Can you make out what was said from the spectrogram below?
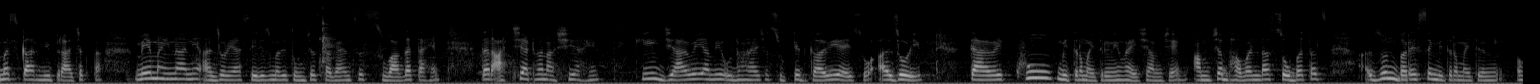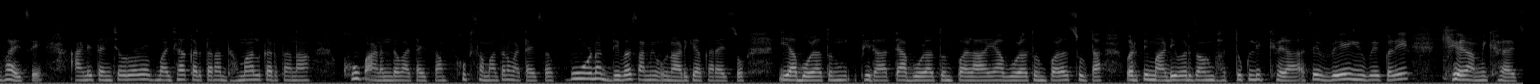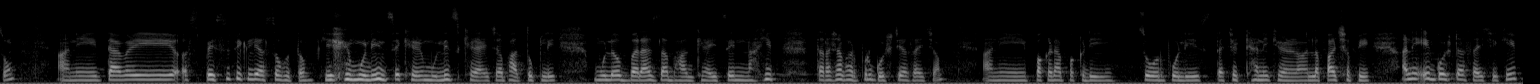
नमस्कार मी प्राजक्ता. मे महिना आणि आजोळ या सिरीजमध्ये तुमच्या सगळ्यांचं स्वागत आहे. तर आजची आठवण अशी आहे की ज्यावेळी आम्ही उन्हाळ्याच्या सुट्टीत गावी यायचो आजोळी त्यावेळी खूप मित्रमैत्रिणी व्हायचे आमचे. आमच्या भावंडासोबतच अजून बरेचसे मित्रमैत्रिणी व्हायचे. आणि त्यांच्याबरोबर मजा करताना धमाल करताना खूप आनंद वाटायचा खूप समाधान वाटायचं. पूर्ण दिवस आम्ही उन्हाडक्या करायचो. या बोळातून फिरा त्या बोळातून पळा या बोळातून पळत सुटा. वरती माडीवर जाऊन भातुकली खेळा असे वेगवेगळे खेळ आम्ही खेळायचो. आणि त्यावेळी स्पेसिफिकली असं होतं की मुलींचे खेळ मुलीच खेळायच्या भातुकली. मुलं बऱ्याचदा भाग घ्यायचे नाहीत तर अशा भरपूर गोष्टी असायच्या. आणि पकडापकडी चोर पोलीस त्या चिठ्ठ्यानी खेळणं लपाछपी. आणि एक गोष्ट असायची की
